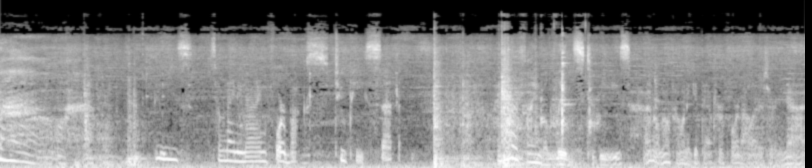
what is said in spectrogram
Wow. These, $7.99, four bucks, two piece set. I never find the lids to these. I don't know if I want to get that for $4 or not.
